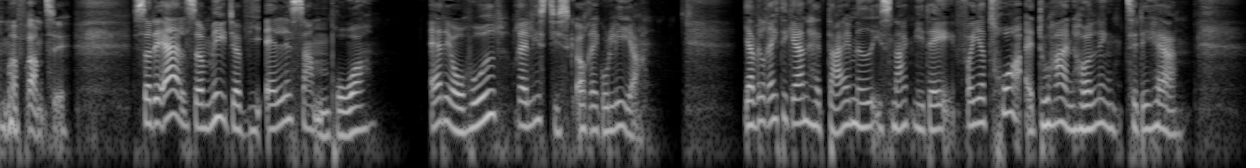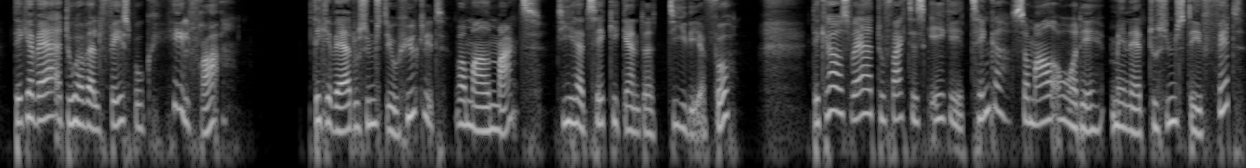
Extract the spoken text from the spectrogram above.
mig frem til. Så det er altså medier, vi alle sammen bruger. Er det overhovedet realistisk at regulere? Jeg vil rigtig gerne have dig med i snakken i dag, for jeg tror, at du har en holdning til det her. Det kan være, at du har valgt Facebook helt fra. Det kan være, at du synes, det er uhyggeligt, hvor meget magt de her tech-giganter de er ved at få. Det kan også være, at du faktisk ikke tænker så meget over det, men at du synes, det er fedt,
